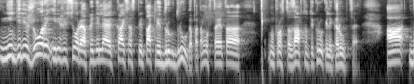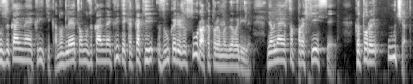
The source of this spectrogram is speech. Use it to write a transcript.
не дирижеры и режиссеры определяют качество спектаклей друг друга, потому что это ну, просто замкнутый круг или коррупция. А музыкальная критика. Но для этого музыкальная критика, как и звукорежиссура, о которой мы говорили, является профессией, которой учат.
